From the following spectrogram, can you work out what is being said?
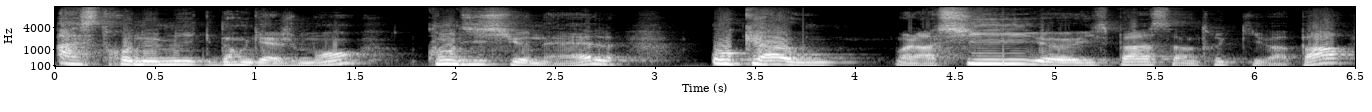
astronomique d'engagement conditionnel au cas où. Voilà, si euh, il se passe un truc qui va pas,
